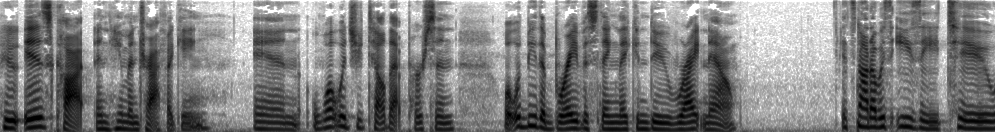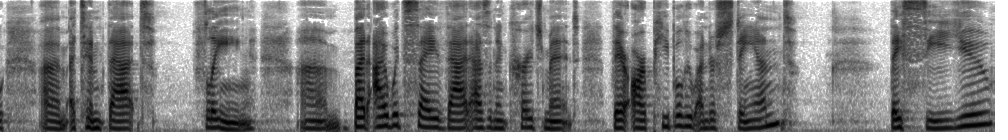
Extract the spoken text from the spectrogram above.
who is caught in human trafficking. And what would you tell that person? What would be the bravest thing they can do right now? It's not always easy to um, attempt that fleeing. Um, but I would say that as an encouragement, there are people who understand, they see you,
